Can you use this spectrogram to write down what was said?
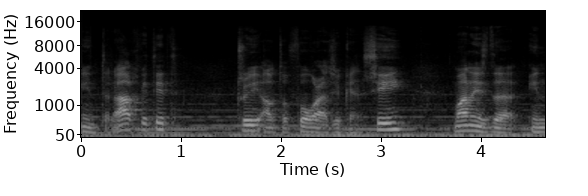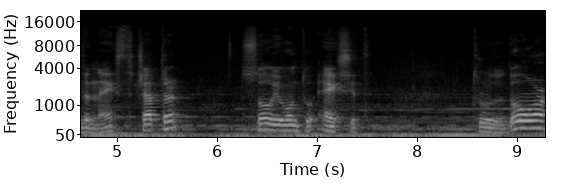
Interact with it. 3 out of 4 as you can see. One is the in the next chapter. So you want to exit through the door.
